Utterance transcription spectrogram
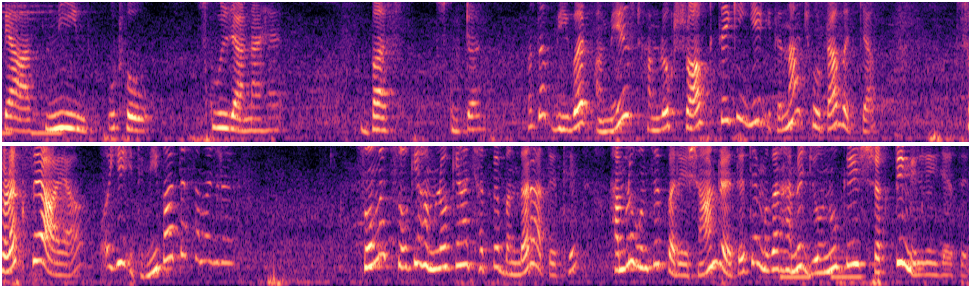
प्यास, नींद, उठो, स्कूल जाना है, बस, स्कूटर। मतलब वीवर अमेज्ड हम लोग शॉक्ड थे कि ये इतना छोटा बच्चा सड़क से आया और ये इतनी बातें समझ रहे सो मच सो कि हम लोग के यहाँ छत पे बंदर आते थे। हम लोग उनसे परेशान रहते थे मगर हमें जोनू की शक्ति मिल गई जैसे।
